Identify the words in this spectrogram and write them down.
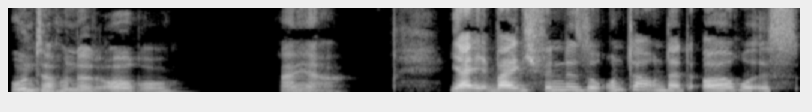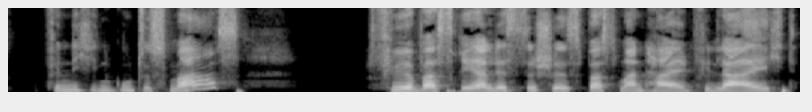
Unter 100 Euro. Ah ja. Ja, weil ich finde, so unter 100 Euro ist, finde ich, ein gutes Maß für was Realistisches, was man halt vielleicht,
